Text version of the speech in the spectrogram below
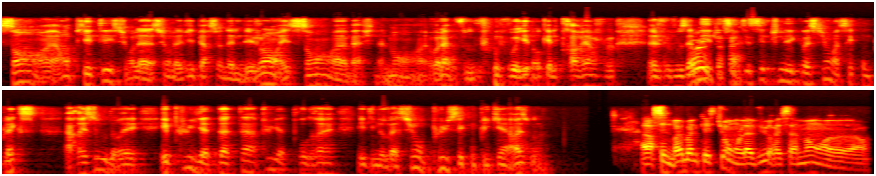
sans euh, empiéter sur la, sur la vie personnelle des gens et sans, euh, bah, finalement, euh, voilà, vous, voyez dans quel travers je veux, je veux vous amener. c'est une équation assez complexe à résoudre et, et, plus il y a de data, plus il y a de progrès et d'innovation, plus c'est compliqué à résoudre. Alors c'est une vraie bonne question. On l'a vu récemment,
